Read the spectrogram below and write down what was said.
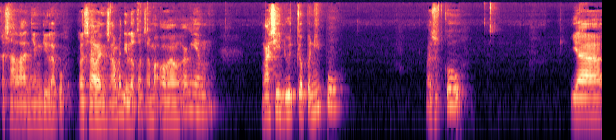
kesalahan yang dilakukan kesalahan yang sama dilakukan sama orang-orang yang ngasih duit ke penipu. Maksudku ya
